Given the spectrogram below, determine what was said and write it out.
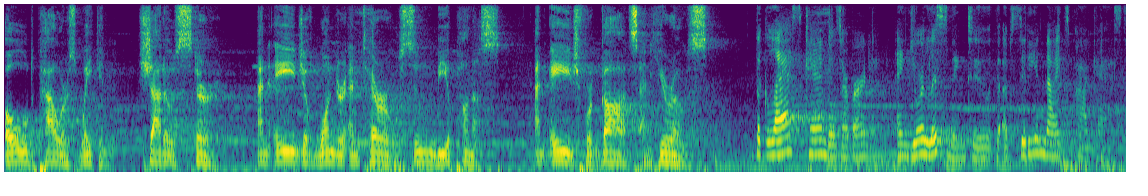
Old powers waken, shadows stir. An age of wonder and terror will soon be upon us. An age for gods and heroes. The glass candles are burning, and you're listening to the Obsidian Nights podcast.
